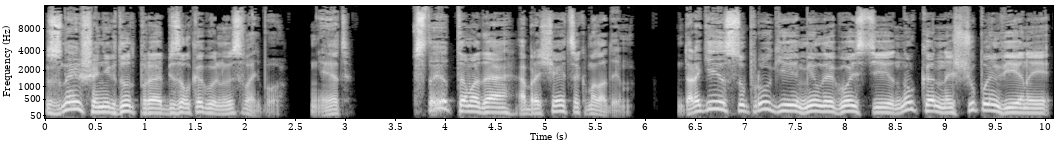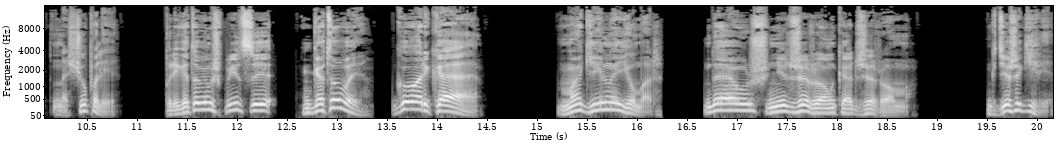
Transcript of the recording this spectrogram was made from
«Знаешь анекдот про безалкогольную свадьбу?» «Нет». Встает тамада, обращается к молодым. «Дорогие супруги, милые гости, ну-ка нащупаем вены. Нащупали? Приготовим шприцы. Готовы? Горько!» Могильный юмор. Да уж, не Джеромка, а Джером. Где же Гиви?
